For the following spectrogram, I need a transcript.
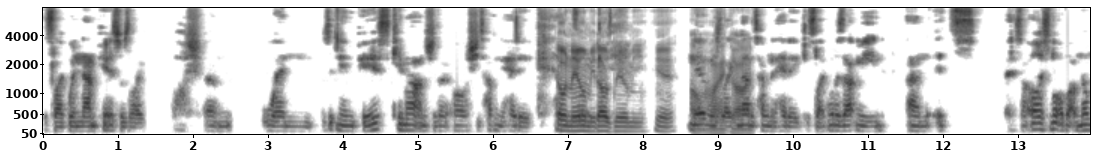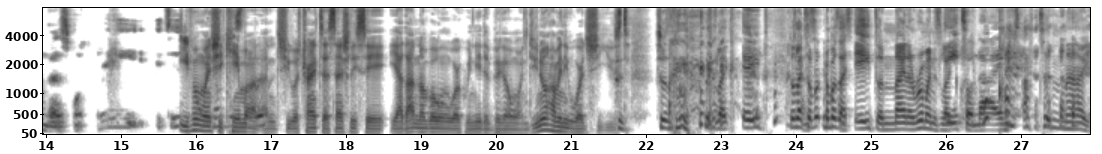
It's like when Nan Pierce was like, "Gosh, um, when was it Naomi Pierce came out and she's like, oh, she's having a headache." Oh, Naomi, like- that was Naomi. Yeah. Naomi Oh was like, God. Nana's having a headache. It's like, what does that mean? And it's it's like, oh, it's not about numbers, but really, it is. Even when she came out and she was trying to essentially say, "Yeah, that number won't work. We need a bigger one." Do you know how many words she used? She was, it was like eight. She was like some numbers like eight or nine, and Roman is like Eight or What nine. comes after nine?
